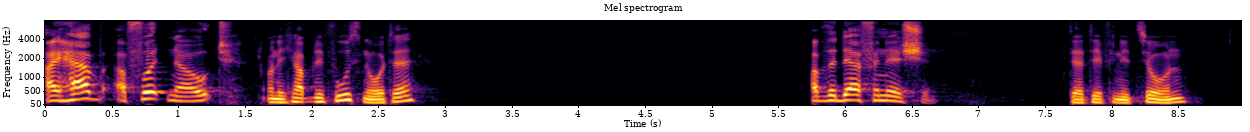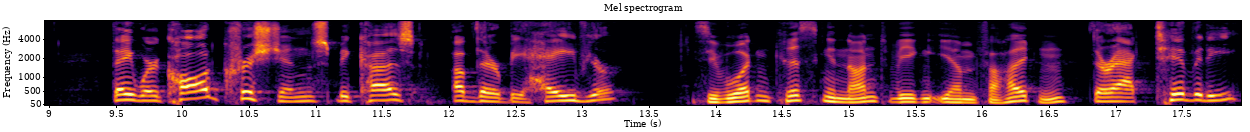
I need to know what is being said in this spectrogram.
I have a footnote Und ich habe eine Fußnote of the definition. der Definition. They were called Christians because of their behavior, Sie wurden Christen genannt wegen ihrem Verhalten, their activity,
